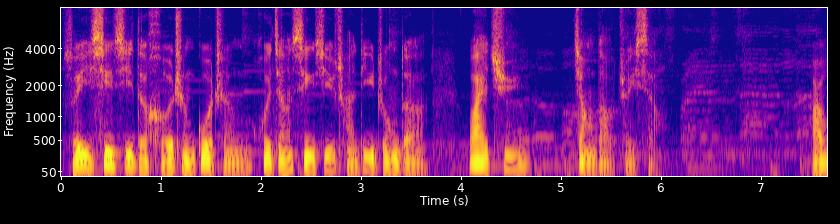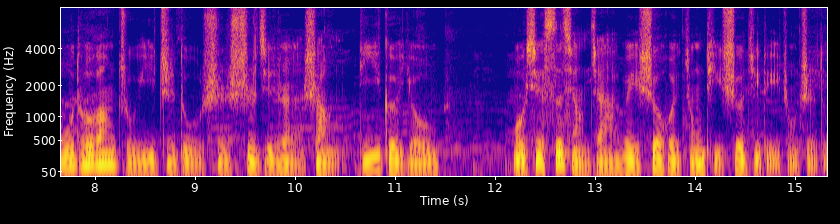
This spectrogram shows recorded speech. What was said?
所以，信息的合成过程会将信息传递中的歪曲。降到最小，而乌托邦主义制度是世界上第一个由某些思想家为社会总体设计的一种制度。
